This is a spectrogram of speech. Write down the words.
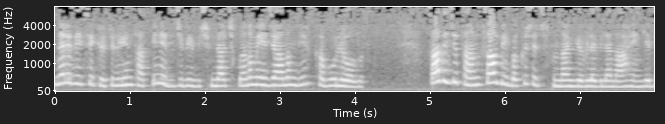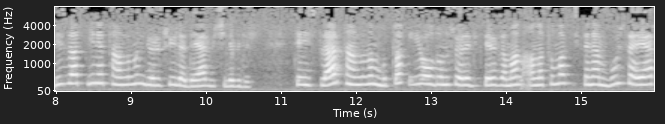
neredeyse kötülüğün tatmin edici bir biçimde açıklanamayacağının bir kabulü olur. Sadece tanrısal bir bakış açısından görülebilen ahenge bizzat yine Tanrı'nın görüsüyle değer biçilebilir. Teistler Tanrı'nın mutlak iyi olduğunu söyledikleri zaman anlatılmak istenen buysa eğer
